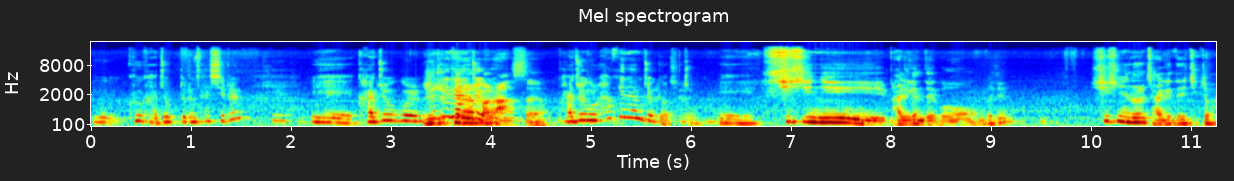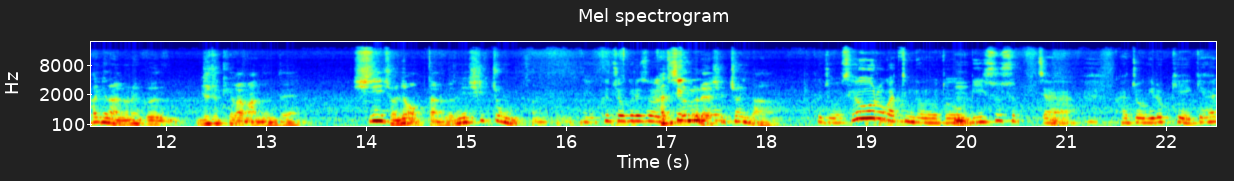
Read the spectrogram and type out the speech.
그, 그 가족들은 사실은 예 가족을 확인한 유족회라는 적 말을 안 써요. 가족을 확인한 적이 그렇죠. 없죠. 음. 예. 시신이 발견되고 그지? 시신을 자기들이 직접 확인하면은 그 유족회가 맞는데 신이 전혀 없다는 거죠. 그냥 실종 상태. 네, 그죠. 그래서 지금 그래 실종이다. 그죠. 세월호 같은 경우도 음. 미수습자 가족 이렇게 얘기하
